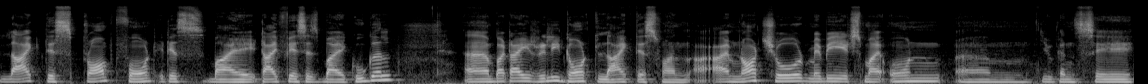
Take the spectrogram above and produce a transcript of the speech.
like this prompt font. It is by typefaces by Google. Uh, but I really don't like this one. I'm not sure. Maybe it's my own, um, you can say,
